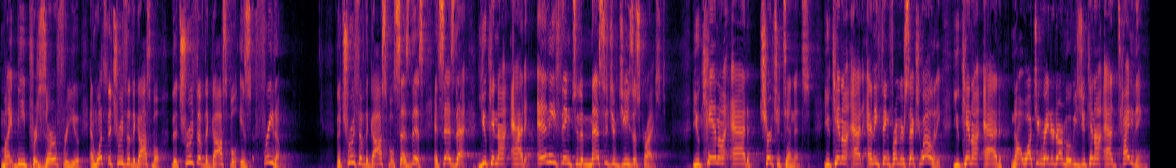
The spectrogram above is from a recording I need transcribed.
might be preserved for you. And what's the truth of the gospel? The truth of the gospel is freedom. The truth of the gospel says this it says that you cannot add anything to the message of Jesus Christ. You cannot add church attendance. You cannot add anything from your sexuality. You cannot add not watching rated R movies. You cannot add tithing.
